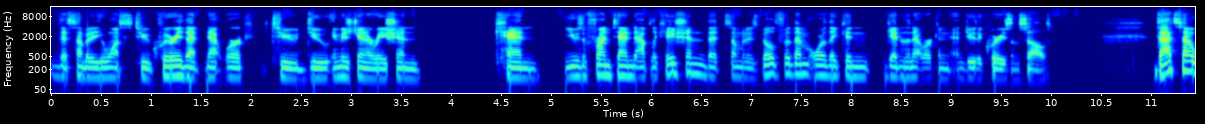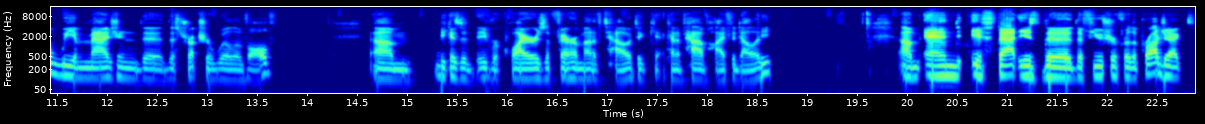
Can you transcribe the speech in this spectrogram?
That somebody who wants to query that network to do image generation can use a front end application that someone has built for them, or they can get in the network and, and do the queries themselves. That's how we imagine the, the structure will evolve um, because it, it, requires a fair amount of tau to kind of have high fidelity. Um, and if that is the the future for the project,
